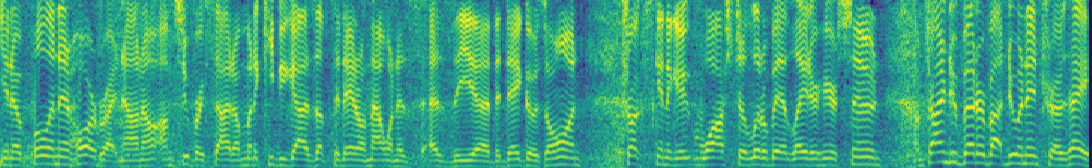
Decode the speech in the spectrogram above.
you know, pulling in hard right now. And I'm super excited. I'm going to keep you guys up to date on that one as, as the uh, the day goes on. Truck's going to get washed a little bit later here soon. I'm trying to do better about doing intros. Hey,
